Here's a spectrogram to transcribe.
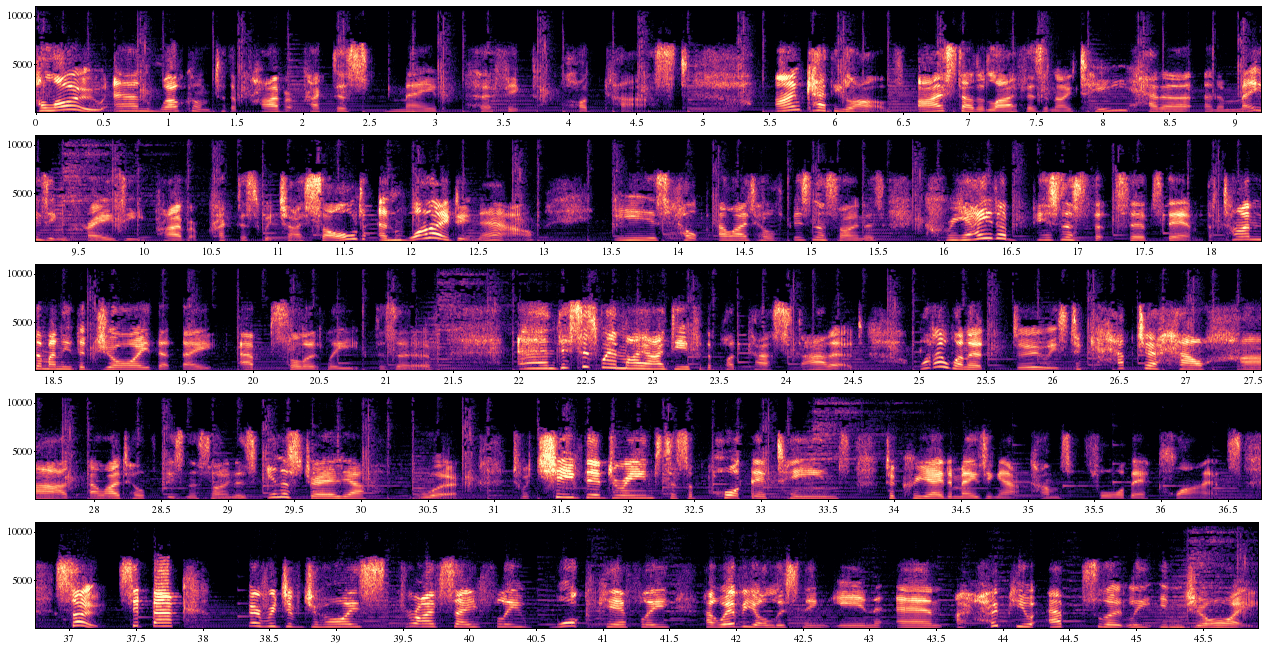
Hello, and welcome to the Private Practice Made Perfect podcast. I'm Kathy Love. I started life as an OT, had a, an amazing, crazy private practice which I sold, and what I do now is help allied health business owners create a business that serves them the time, the money, the joy that they absolutely deserve. And this is where my idea for the podcast started. What I want to do is to capture how hard allied health business owners in Australia work to achieve their dreams, to support their teams, to create amazing outcomes for their clients. So sit back, beverage of choice, drive safely, walk carefully, however you're listening in, and I hope you absolutely enjoy.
